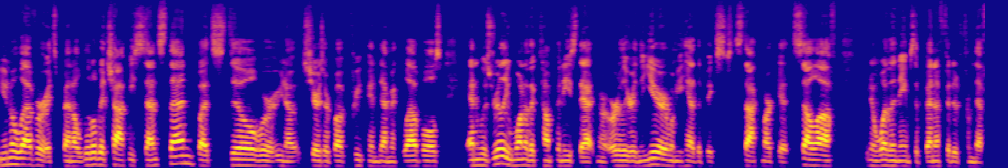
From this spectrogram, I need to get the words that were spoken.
Unilever it's been a little bit choppy since then but still we're you know shares are above pre-pandemic levels and was really one of the companies that you know, earlier in the year when we had the big stock market sell off you know one of the names that benefited from that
